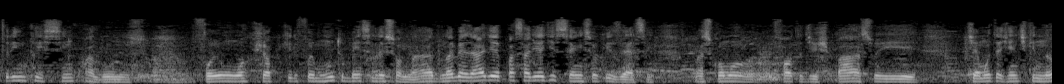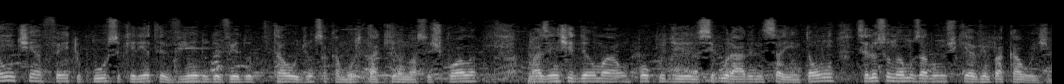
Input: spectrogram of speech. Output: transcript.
35 alunos. Foi um workshop que ele foi muito bem selecionado. Na verdade, passaria de 100 se eu quisesse, mas como falta de espaço e tinha muita gente que não tinha feito o curso, queria ter vindo devido ao Jun Sakamoto estar aqui na nossa escola, mas a gente deu uma, um pouco de segurada nisso aí. Então, selecionamos os alunos que iam vir para cá hoje.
